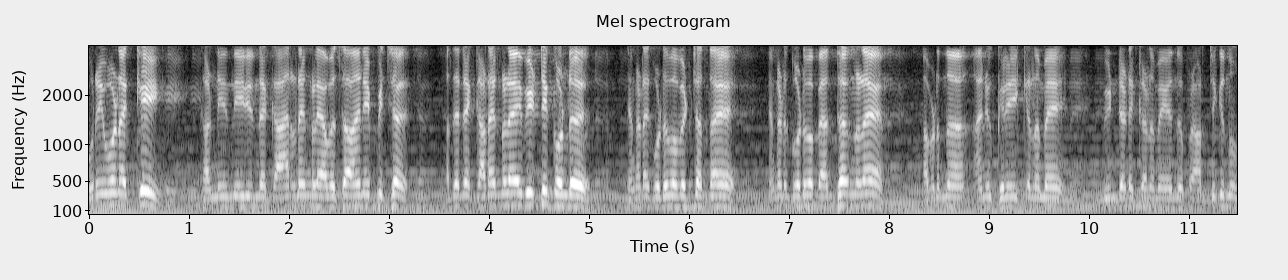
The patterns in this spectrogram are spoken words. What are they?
മുറിവുണക്കി കണ്ണീരിന്റെ കാരണങ്ങളെ അവസാനിപ്പിച്ച് അതിന്റെ കടങ്ങളെ വീട്ടിക്കൊണ്ട് ഞങ്ങളുടെ കുടുംബവൃക്ഷത്തെ ഞങ്ങളുടെ കുടുംബ ബന്ധങ്ങളെ അവിടുന്ന് അനുഗ്രഹിക്കണമേ വീണ്ടെടുക്കണമേ എന്ന് പ്രാർത്ഥിക്കുന്നു.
